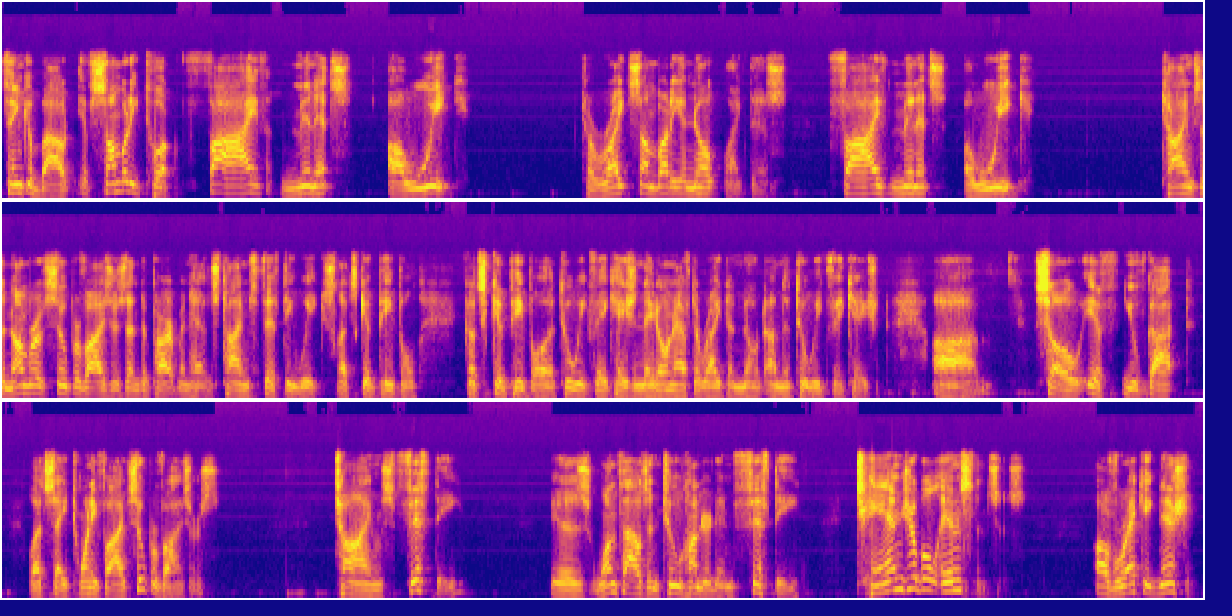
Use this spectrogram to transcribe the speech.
think about if somebody took five minutes a week to write somebody a note like this, five minutes a week times the number of supervisors and department heads times 50 weeks. Let's give people let's give people a two week vacation. They don't have to write a note on the two week vacation. Um, so if you've got, let's say, 25 supervisors times 50 is 1,250 tangible instances of recognition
